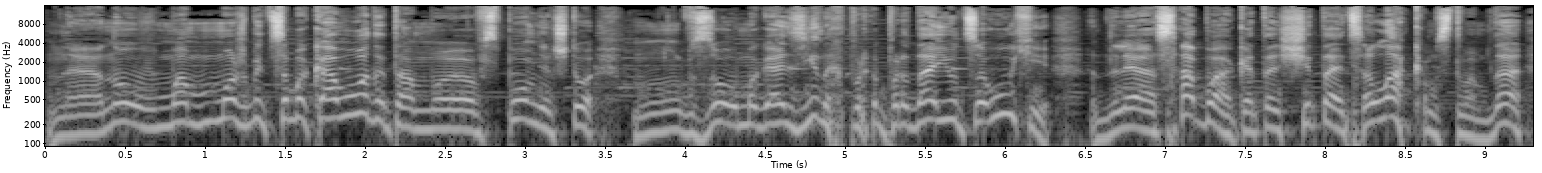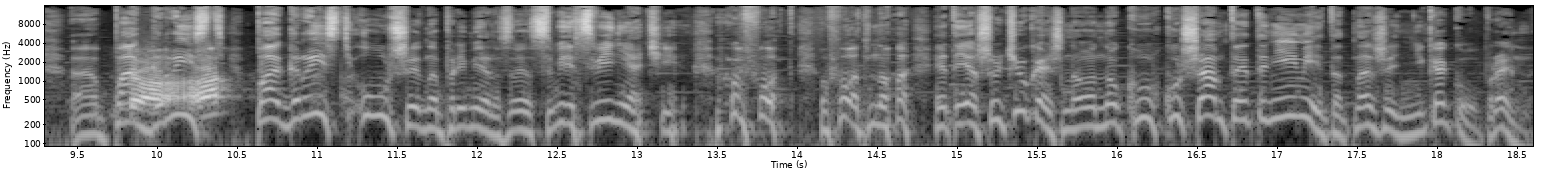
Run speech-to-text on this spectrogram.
Э, ну, может быть, собаководы там э, вспомнят, что в зоомагазинах продаются ухи для собак, это считается лакомством, да? Погрызть, да. погрызть уши, например, свинячьи. Вот, вот, но это я шучу, конечно, но, но к ушам-то это не имеет отношения отношения никакого, правильно?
